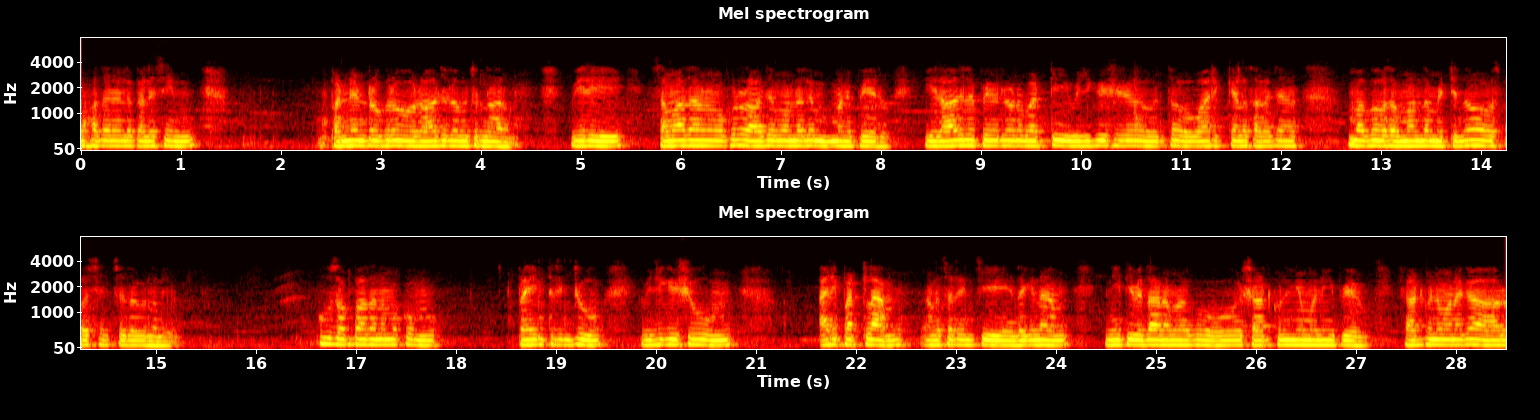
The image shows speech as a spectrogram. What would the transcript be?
మహోదనులు కలిసి పన్నెండుగురు రాజులవుతున్నారు వీరి సమాధానముకు రాజమండలి అని పేరు. ఈ రాజుల పేర్లను బట్టి విజిగీషుడితో వారికి గల సహజ మగ సంబంధం ఎట్టిదో స్పష్టించదగినది భూ సంపాదనముకు ప్రయత్నించు విజిగీషు అరిపట్ల అనుసరించి తగిన నీతి విధానమునకు షాట్గుణ్యమని పేరు. షాట్గుణ్యం అనగా ఆరు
